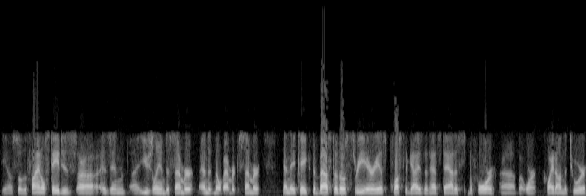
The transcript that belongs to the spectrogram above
you know, so the final stages, uh, is in, uh, usually in December, end of November, December, and they take the best of those three areas plus the guys that had status before, uh, but weren't quite on the tour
